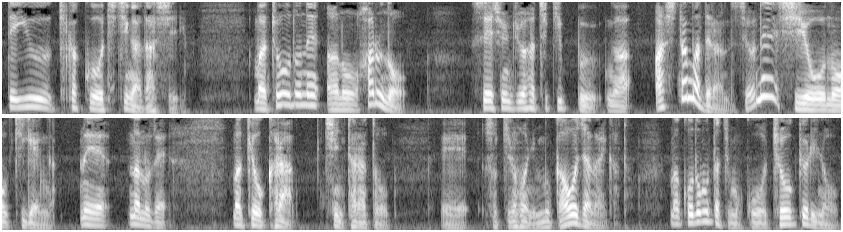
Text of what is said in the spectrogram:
っていう企画を父が出し、まあちょうどね、あの、春の青春18切符が明日までなんですよね、使用の期限が。ね、なので、まあ今日からちんたらとえー、そっちの方に向かおうじゃないかと。まあ子供たちもこう長距離の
